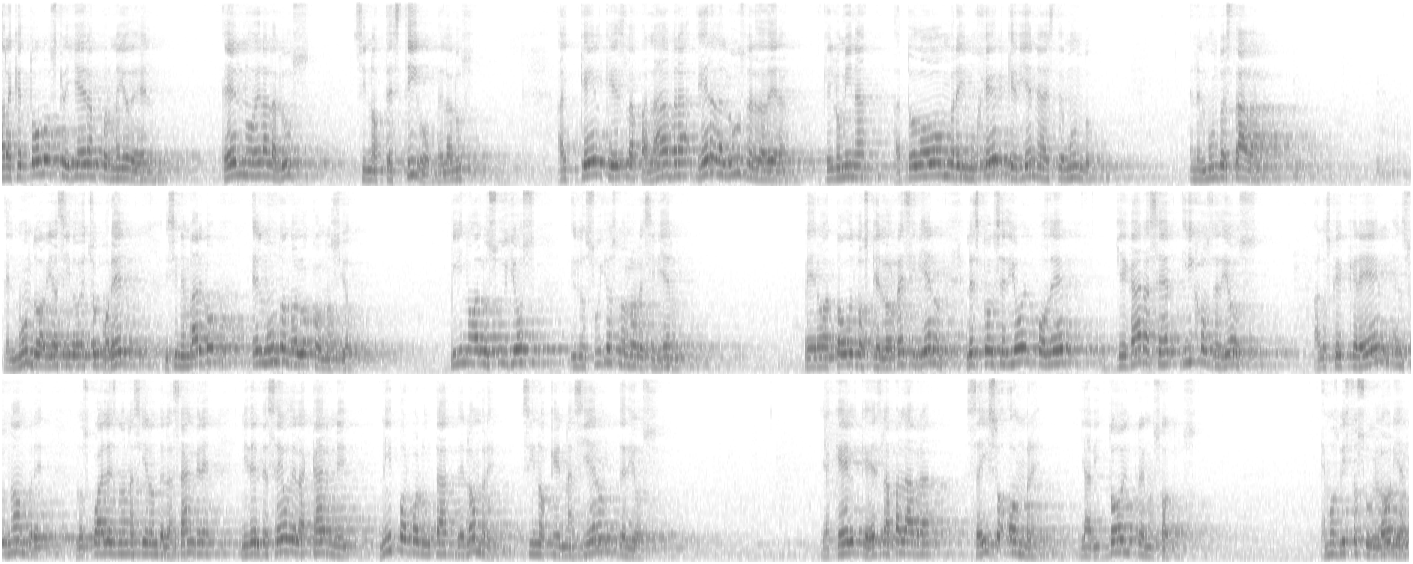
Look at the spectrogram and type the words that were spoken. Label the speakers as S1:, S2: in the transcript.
S1: para que todos creyeran por medio de él. Él no era la luz, sino testigo de la luz. Aquel que es la palabra era la luz verdadera, que ilumina a todo hombre y mujer que viene a este mundo. En el mundo estaba, el mundo había sido hecho por él, y sin embargo el mundo no lo conoció. Vino a los suyos y los suyos no lo recibieron pero a todos los que lo recibieron les concedió el poder llegar a ser hijos de Dios, a los que creen en su nombre, los cuales no nacieron de la sangre, ni del deseo de la carne, ni por voluntad del hombre, sino que nacieron de Dios. Y aquel que es la palabra se hizo hombre y habitó entre nosotros. Hemos visto su gloria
